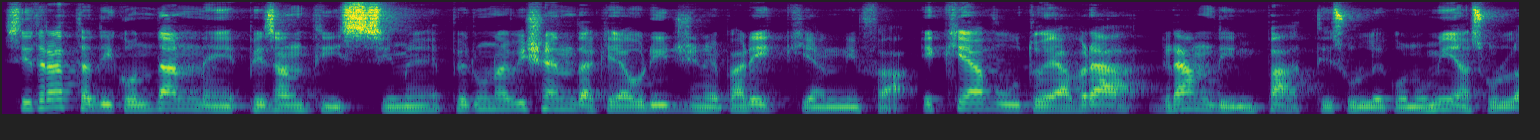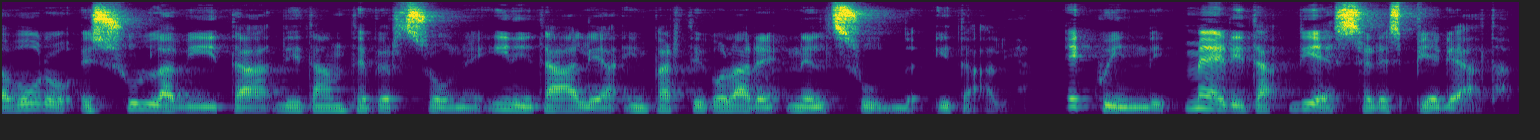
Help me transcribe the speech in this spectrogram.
Si tratta di condanne pesantissime per una vicenda che ha origine parecchi anni fa e che ha avuto e avrà grandi impatti sull'economia, sul lavoro e sulla vita di tante persone in Italia, in particolare nel sud Italia. E quindi merita di essere spiegata.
